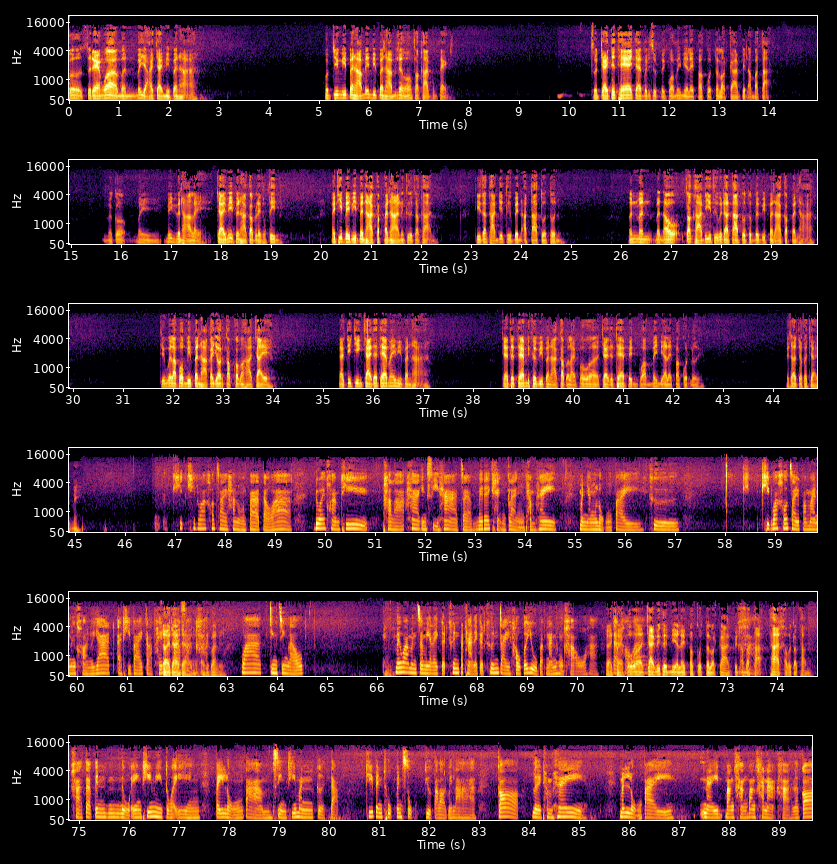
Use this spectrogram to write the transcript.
ก็แสดงว่ามันไม่อยากให้ใจมีปัญหาความจริงมีปัญหาไม่มีปัญหาเป็นเรื่องของสังขารปรุงแต่ง ส่วนใจแท้ๆใจบริสุทธิ์เป็นความไม่มีอะไรปรากฏตลอดการเป็นอมตะมันก็ไม่ไม่มีปัญหาอะไร ใจไม่มีปัญหากับอะไรทั้งสิ้นไอ้ที่ไปมีปัญหากับปัญหานั่นคือสังขารที่สังขารที่ถือเป็นอัตตาตัวตน มันมันมันเอาสังขารที่ถือเป็นอัตตาตัวตนไปมีปัญหากับปัญหา จึงเวลาพอมีปัญหาก็ย้อนกลับเข้ามาหาใจ แต่จริงๆใจแท้ๆไม่มีปัญหา ใจแท้ๆไม่เคยมีปัญหากับอะไร เพราะว่าใจแท้ๆเป็นความไม่มีอะไรปรากฏเลย ไม่ทราบจะเข้าใจไหมคิดคิดว่าเข้าใจค่ะหลวงตา แต่ว่าด้วยความที่ภาระห้าอินทรีห้าจะไม่ได้แข็งแกร่งทำให้ มันยังหลงไป คือคิดว่าเข้าใจประมาณนึงขออนุญาตอธิบายกลับให้หลวงตาฟังค่ะว่าจริง ๆ แล้วไม่ว่ามันจะมีอะไรเกิดขึ้นปัญหาอะไรเกิดขึ้นใจเขาก็อยู่แบบนั้นของเขาค่ะใช่ใช่เพราะว่าใจไม่เคยมีอะไรปรากฏตลอดการเป็นอมตะธาตุอมตะธรรม ค่ะ แต่เป็นหนูเองที่มีตัวเองไปหลงตามสิ่งที่มันเกิดดับที่เป็นทุกข์เป็นสุขอยู่ตลอดเวลา ก็ เลยทำให้มันหลงไปในบางครั้งบางขณะค่ะ แล้วก็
